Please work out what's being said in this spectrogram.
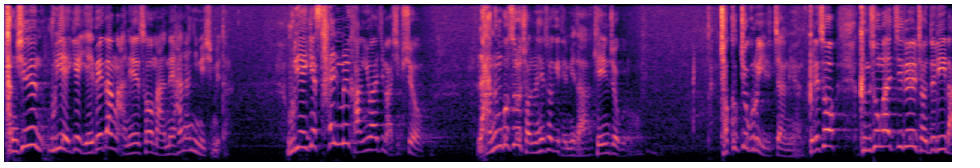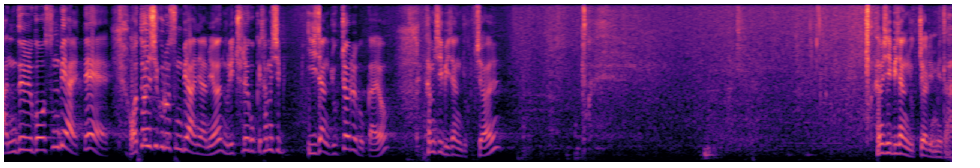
당신은 우리에게 예배당 안에서만의 하나님이십니다. 우리에게 삶을 강요하지 마십시오. 라는 것으로 저는 해석이 됩니다. 개인적으로. 적극적으로 읽자면. 그래서 금송아지를 저들이 만들고 숭배할 때 어떤 식으로 숭배하냐면 우리 출애굽기 32장 6절을 볼까요? 32장 6절. 32장 6절입니다.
